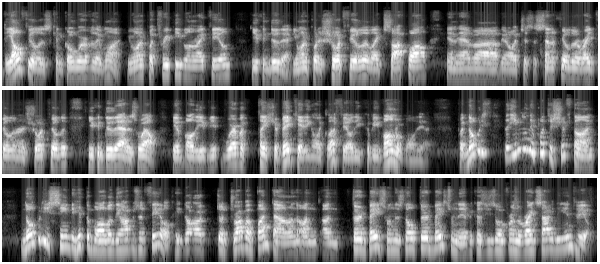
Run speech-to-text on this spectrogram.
the outfielders can go wherever they want. You want to put three people in right field, you can do that. You want to put a short fielder like softball and have uh, you know just a center fielder, a right fielder, and a short fielder, you can do that as well. You, well, you, wherever place you're vacating, like left field, you could be vulnerable there. But nobody, even when they put the shift on, nobody seemed to hit the ball to the opposite field or to drop a bunt down on, on, on third base when there's no third baseman there because he's over on the right side of the infield.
